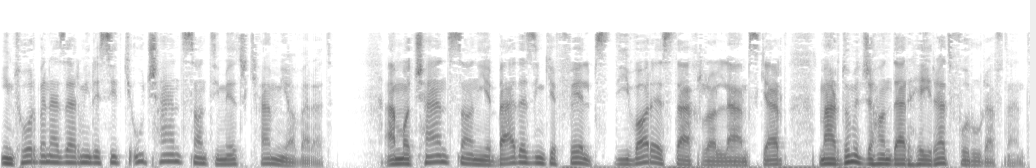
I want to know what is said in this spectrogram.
اینطور به نظر می رسید که او چند سانتی متر کم می آورد. اما چند ثانیه بعد از اینکه فلپس دیوار استخر را لمس کرد مردم جهان در حیرت فرو رفتند.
